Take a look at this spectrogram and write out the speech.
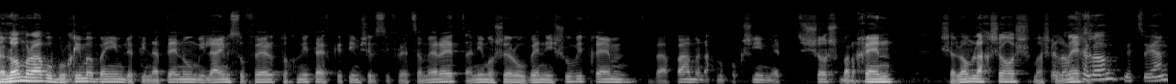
שלום רב וברוכים הבאים לפינתנו מילה עם סופר, תוכנית ההסכתים של ספרי צמרת. אני משה ראובני שוב איתכם, והפעם אנחנו פוגשים את שוש בר חן. שלום לך שוש, מה שלומך? שלום שלום, מצוין.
